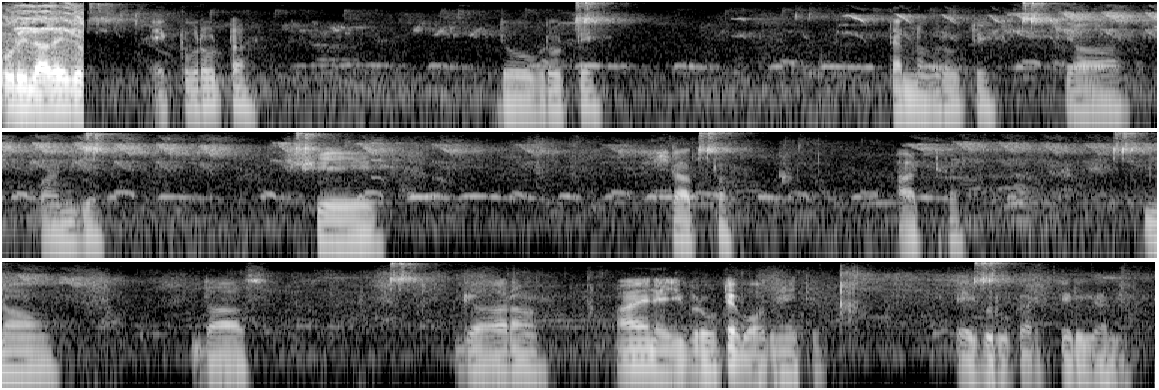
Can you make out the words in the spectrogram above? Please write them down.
ਪੂਰੀ ਲਾ ਦੇ ਇੱਕ ਬਰੋਟਾ ਦੋ ਬਰੋਟੇ ਤਿੰਨ ਬਰੋਟੇ ਚਾਰ, ਪੰਜ, ਛੇ, ਸੱਤ, ਅੱਠ, ਨੌ 10 11 ਆਏ ਨੇ ਜੀ ਬਰੋਟੇ ਬਹੁਤ ਨੇ ਇੱਥੇ। ਇਹ ਗੁਰੂ ਘਰ, ਕਿਹੜੀ ਗੱਲ ਹੈ?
